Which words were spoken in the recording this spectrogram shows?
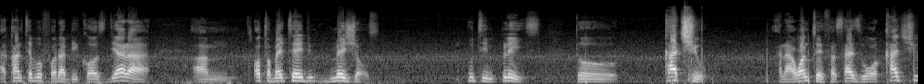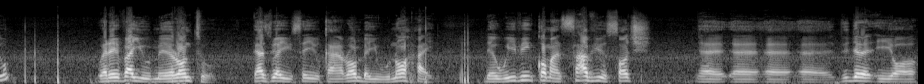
accountable for that because there are um, automated measures put in place to catch you. And I want to emphasize the word catch you wherever you may run to. That's where you say you can run, but you will not hide. They will even come and serve you such uh, uh, uh, in your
